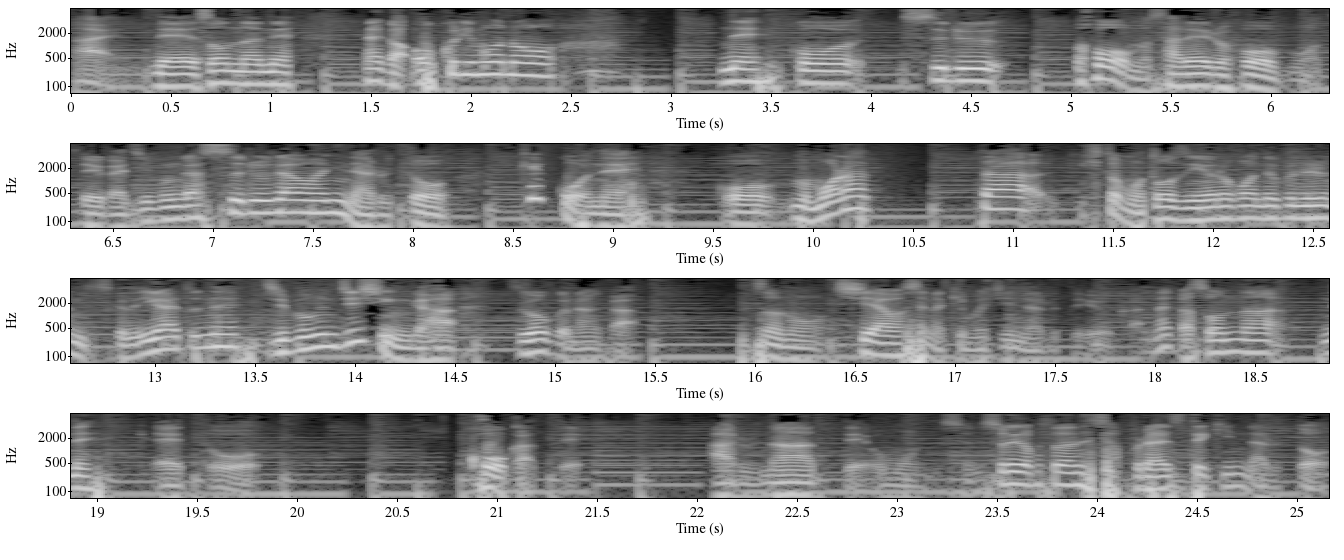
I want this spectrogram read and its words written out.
はい。で、そんなね、なんか贈り物をね、こう、する方もされる方もというか自分がする側になると、結構ね、こう、まあ、もらった人も当然喜んでくれるんですけど、意外とね、自分自身がすごくなんか、その幸せな気持ちになるというか、なんかそんなね、えっ、ー、と、効果ってあるなって思うんですよね。それがまたね、サプライズ的になると、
